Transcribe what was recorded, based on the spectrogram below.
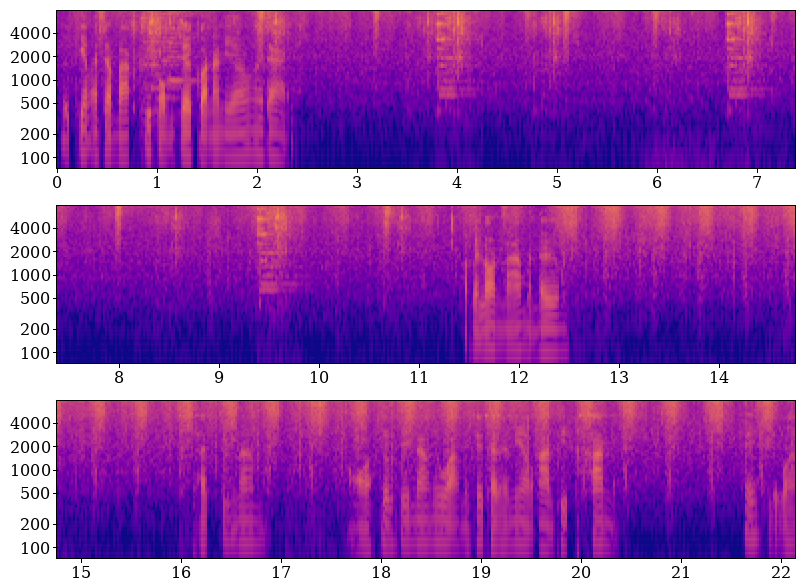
หรือเกมอาจจะบั๊กที่ผมเจอก่อนหน้านี้ก็ไม่ได้ เอาไปร่อนน้ำเหมือนเดิมแพทตินัมอ๋อเจอแพลตินัมนี่หว่า ไม่ใช่ไทเทเนียมอ่านผิดขั้นเอ๊ะหรือว่า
